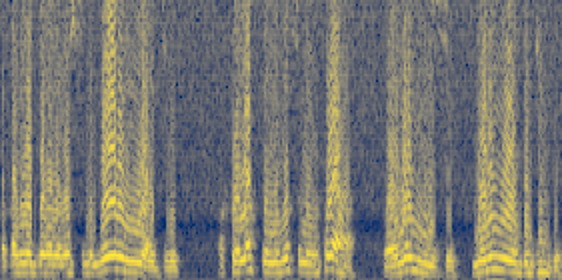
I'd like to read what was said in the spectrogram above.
فقد وجب الغسل غير الواجب وفي لفظ المسلم فيها ولم ينزل من يدجنده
